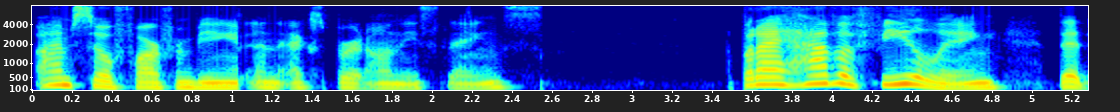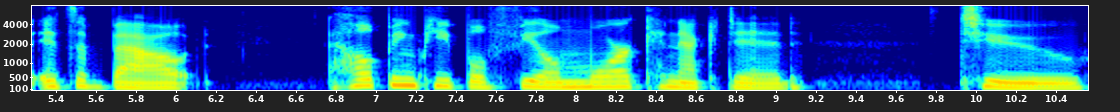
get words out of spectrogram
I'm so far from being an expert on these things. But I have a feeling that it's about helping people feel more connected to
